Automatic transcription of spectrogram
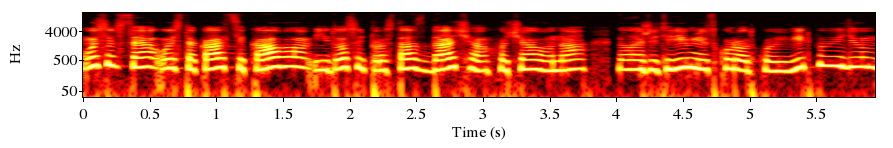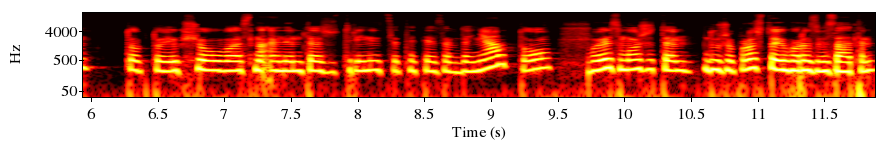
Ось і все, ось така цікава і досить проста задача, хоча вона належить рівню з короткою відповіддю. Тобто, якщо у вас на НМТ зустрінеться таке завдання, то ви зможете дуже просто його розв'язати.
